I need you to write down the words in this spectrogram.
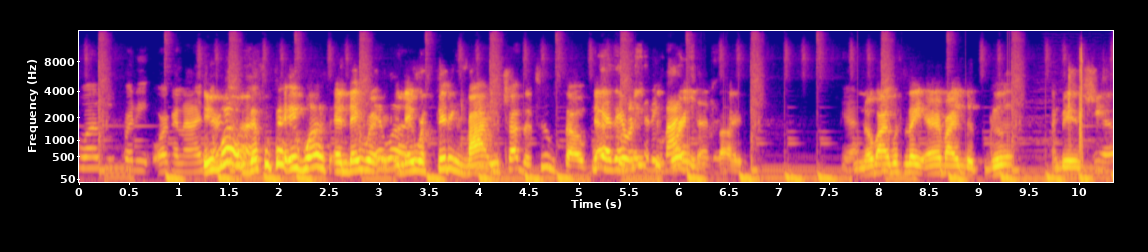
was pretty organized. It was. That's what they, it was, and they were they were sitting by each other too. So yeah, they were sitting by great. each other. Like, yeah. Nobody was late. Everybody looked good. Bitch, yeah.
